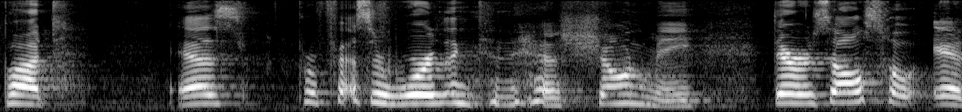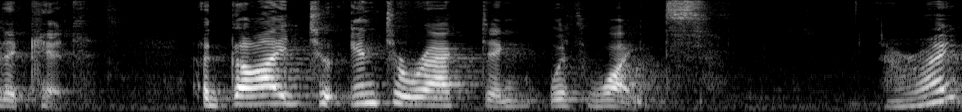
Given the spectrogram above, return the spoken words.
But as Professor Worthington has shown me, there is also etiquette, a guide to interacting with whites. All right?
